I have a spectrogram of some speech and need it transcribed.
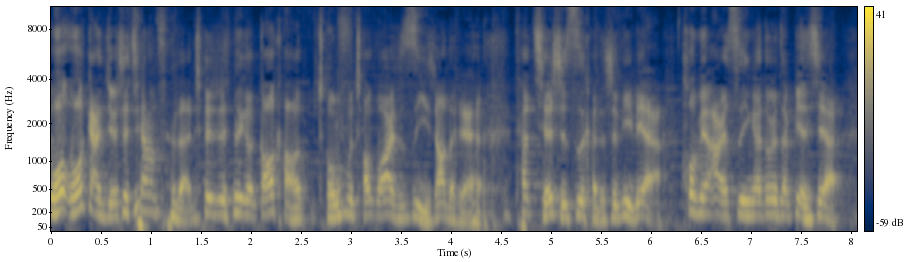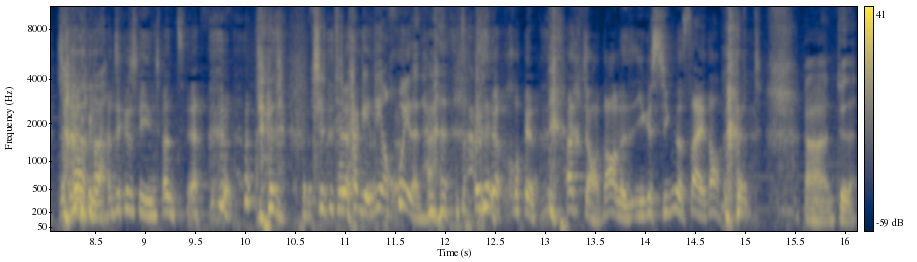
我我感觉是这样子的，就是那个高考重复超过二十次以上的人，他前十次可能是历练，后面二十次应该都是在变现，这个事情挣钱，这他他给练会了他。他练会了，他找到了一个新的赛道。啊、对的，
